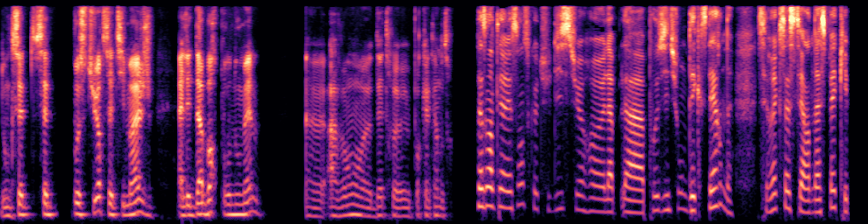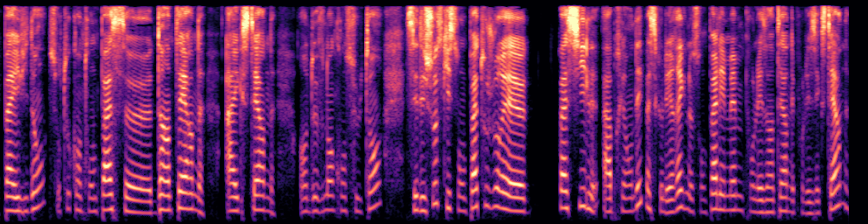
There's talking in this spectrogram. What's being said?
Donc, cette posture, cette image, elle est d'abord pour nous-mêmes avant d'être pour quelqu'un d'autre très intéressant ce que tu dis sur euh, la, position d'externe. C'est vrai que ça, c'est un aspect qui est pas évident, surtout quand on passe euh, d'interne à externe en devenant consultant. C'est des choses qui sont pas toujours euh, faciles à appréhender parce que les règles ne sont pas les mêmes pour les internes et pour les externes,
